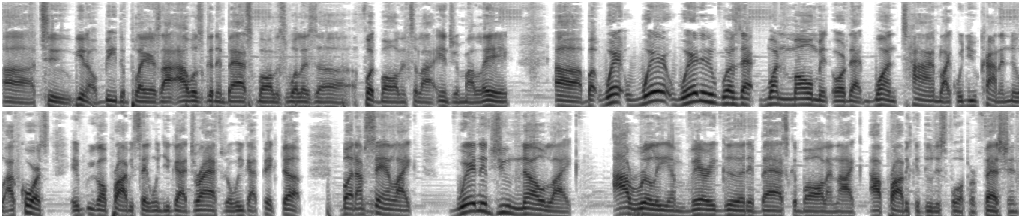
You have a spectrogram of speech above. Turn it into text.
uh, to you know be the players. I, I was good in basketball as well as uh, football until I injured my leg. Uh, but where where where did was that one moment or that one time like when you kind of knew? Of course, if you're gonna probably say when you got drafted or we got picked up. But I'm saying like, where did you know like I really am very good at basketball and like I probably could do this for a profession?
